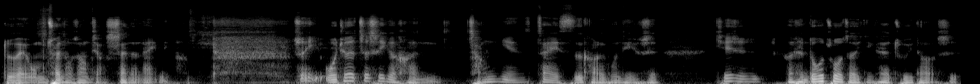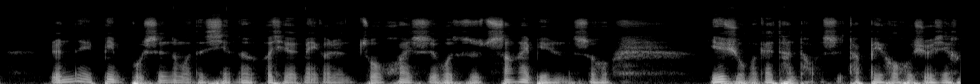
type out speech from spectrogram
对不对？我们传统上讲善的那一面，所以我觉得这是一个很常年在思考的问题，就是其实很多作者已经开始注意到的是，人类并不是那么的险恶，而且每个人做坏事或者是伤害别人的时候。也许我们该探讨的是，它背后或许有一些很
